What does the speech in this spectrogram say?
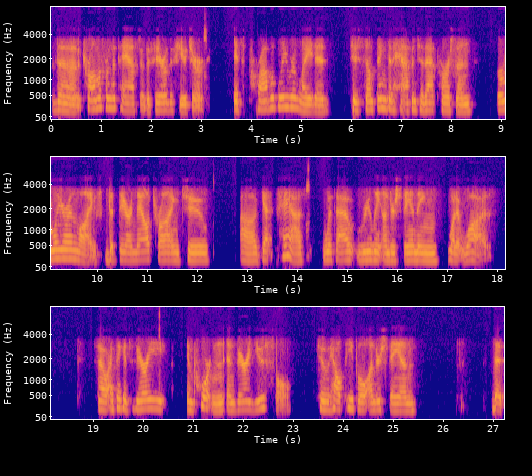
the trauma from the past or the fear of the future, it's probably related to something that happened to that person earlier in life that they are now trying to uh, get past without really understanding what it was. So I think it's very important and very useful to help people understand that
